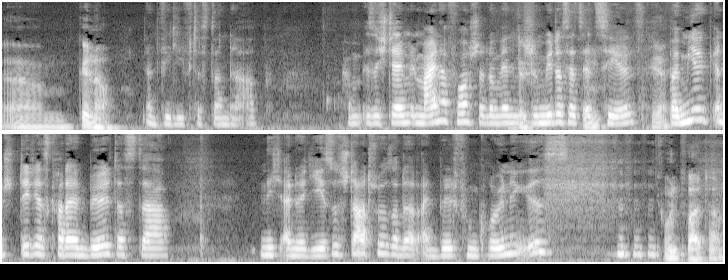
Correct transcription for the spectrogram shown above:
ähm, genau. Und wie lief das dann da ab? Also ich stelle mir in meiner Vorstellung, wenn Das- du mir das jetzt Mhm. erzählst, Ja. bei mir entsteht jetzt gerade ein Bild, dass da nicht eine Jesus-Statue, sondern ein Bild vom Gröning ist Und weiter.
